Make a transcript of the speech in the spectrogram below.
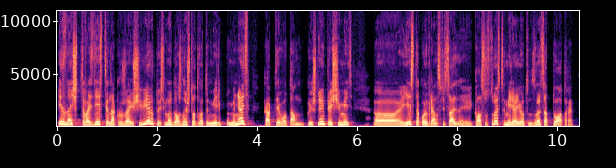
И, значит, воздействие на окружающий мир, то есть мы должны что-то в этом мире поменять, как-то его там клешней прищемить. Э, есть такой прям специальный класс устройств в мире IoT, называется актуаторы –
